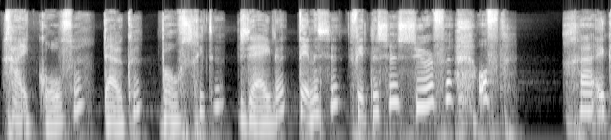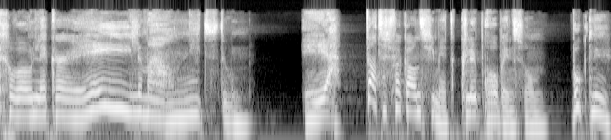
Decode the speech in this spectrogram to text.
Ga ik golfen, duiken, boogschieten, zeilen, tennissen, fitnessen, surfen... of ga ik gewoon lekker helemaal niets doen? Ja, dat is vakantie met Club Robinson. Boek nu.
